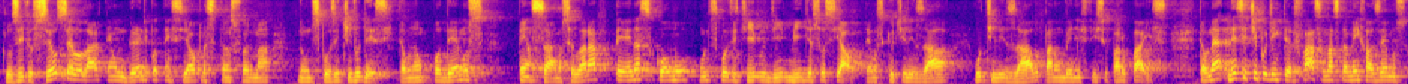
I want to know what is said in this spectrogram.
Inclusive o seu celular tem um grande potencial para se transformar num dispositivo desse. Então não podemos pensar no celular apenas como um dispositivo de mídia social. Temos que utilizá-lo utilizá para um benefício para o país. Então, né, nesse tipo de interface, nós também fazemos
